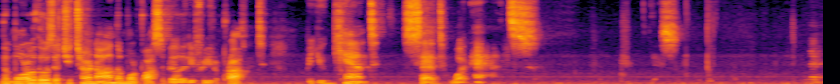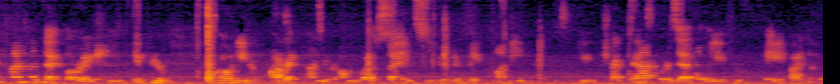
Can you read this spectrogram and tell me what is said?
The more of those that you turn on, the more possibility for you to profit. But you can't set what ads. Yes. That content declaration, if you're promoting a product on your own website, so you're gonna make money, you check that, or is that only if you're paid by another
